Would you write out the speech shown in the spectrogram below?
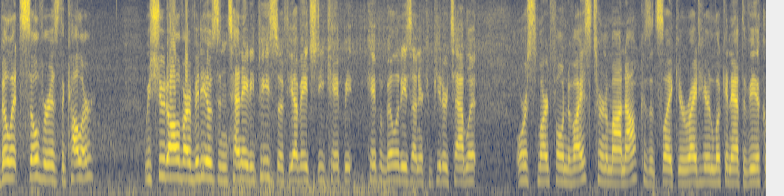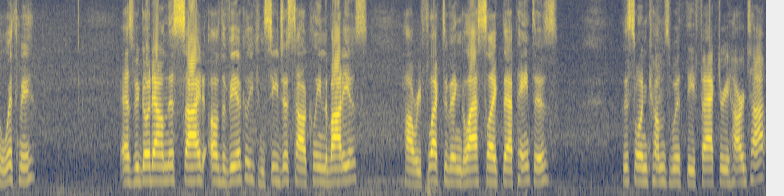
Billet silver is the color. We shoot all of our videos in 1080p, so if you have HD cap capabilities on your computer, tablet, or smartphone device, turn them on now because it's like you're right here looking at the vehicle with me. As we go down this side of the vehicle, you can see just how clean the body is, how reflective and glass-like that paint is. This one comes with the factory hardtop.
